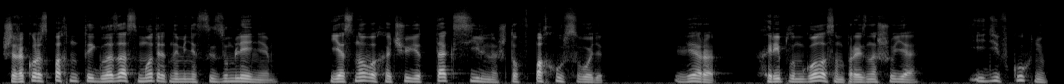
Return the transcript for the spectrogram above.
Широко распахнутые глаза смотрят на меня с изумлением. Я снова хочу ее так сильно, что в паху сводит. «Вера», — хриплым голосом произношу я, — «иди в кухню,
